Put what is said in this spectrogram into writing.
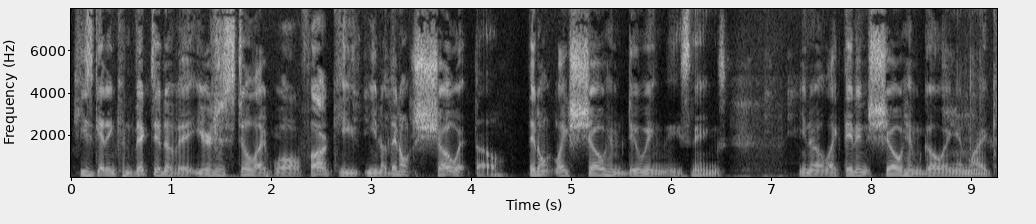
he's getting convicted of it, you're just still like, well, fuck, he, you know, they don't show it though. They don't like show him doing these things. You know, like they didn't show him going and like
